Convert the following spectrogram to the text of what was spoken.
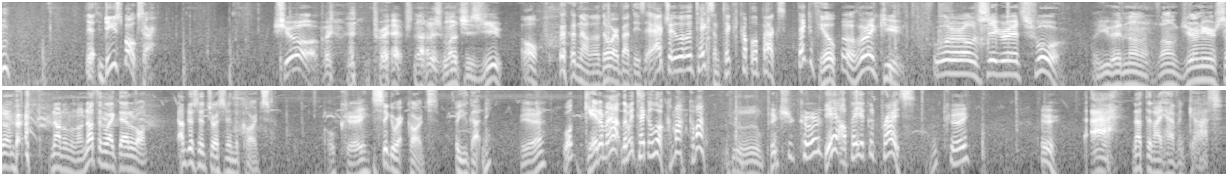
Uh, do you smoke, sir? Sure, but perhaps not as much as you. Oh, no, no, don't worry about these. Actually, well, take some. Take a couple of packs. Take a few. Oh, thank you. What are all the cigarettes for? Are you heading on a long journey or something? No, no, no, no, nothing like that at all. I'm just interested in the cards. okay. The cigarette cards. Oh, you got any? Yeah? Well, get them out. Let me take a look. Come on, come on. A little picture card? Yeah, I'll pay you a good price. Okay. Here. Ah, nothing I haven't got.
